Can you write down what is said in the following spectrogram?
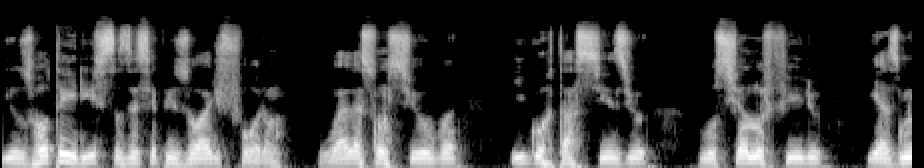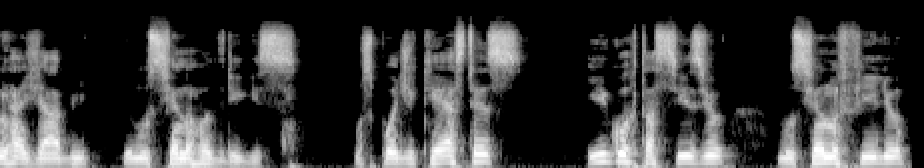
E os roteiristas desse episódio foram Welleson Silva, Igor Tarcísio, Luciano Filho, Yasmin Rajab e Luciana Rodrigues. Os podcasters Igor Tarcísio, Luciano Filho,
